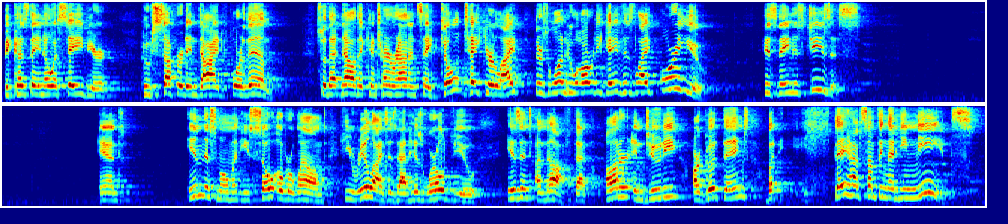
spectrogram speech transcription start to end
Because they know a Savior who suffered and died for them so that now they can turn around and say, Don't take your life. There's one who already gave his life for you. His name is Jesus. And in this moment, he's so overwhelmed, he realizes that his worldview isn't enough, that honor and duty are good things, but they have something that he needs.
